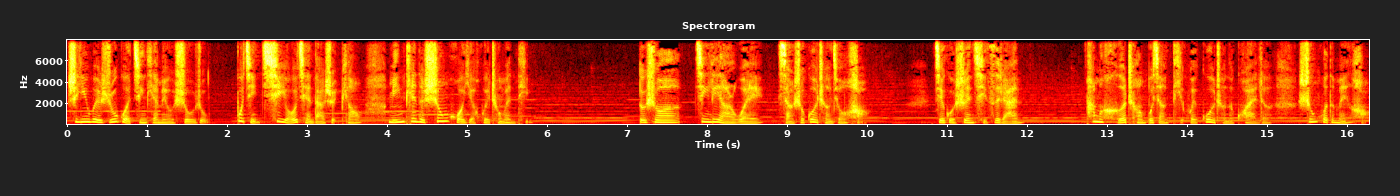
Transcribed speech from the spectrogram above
是因为如果今天没有收入，不仅汽油钱打水漂，明天的生活也会成问题。都说尽力而为，享受过程就好，结果顺其自然。他们何尝不想体会过程的快乐，生活的美好？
